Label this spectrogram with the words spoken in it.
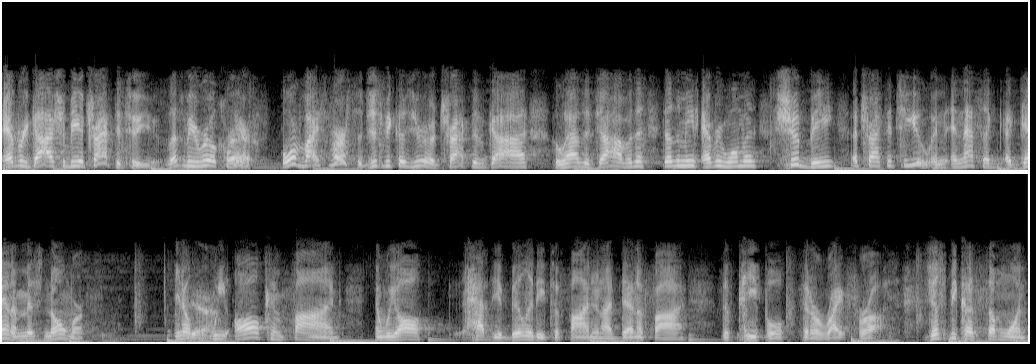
every guy should be attracted to you. Let's be real clear. Right. Or vice versa. Just because you're an attractive guy who has a job and doesn't mean every woman should be attracted to you. And and that's a, again a misnomer. You know, Yeah. we all can find and we all have the ability to find and identify the people that are right for us. Just because someone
